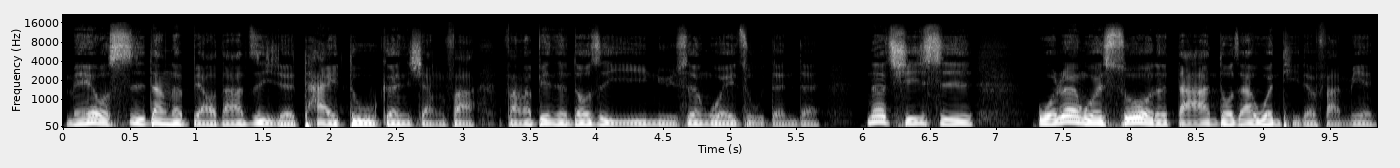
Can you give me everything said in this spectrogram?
没有适当的表达自己的态度跟想法，反而变成都是以女生为主等等。那其实我认为所有的答案都在问题的反面。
